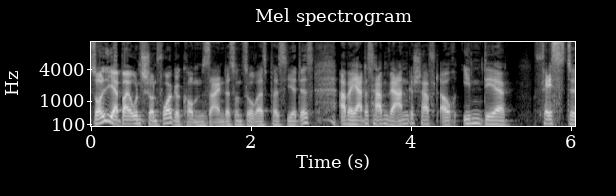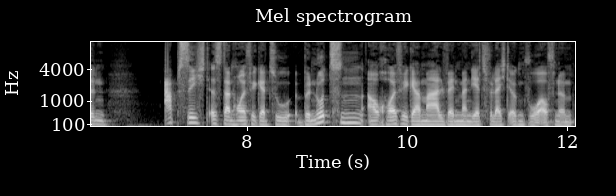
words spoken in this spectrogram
Soll ja bei uns schon vorgekommen sein, dass uns sowas passiert ist. Aber ja, das haben wir angeschafft, auch in der festen Absicht, es dann häufiger zu benutzen, auch häufiger mal, wenn man jetzt vielleicht irgendwo auf einem,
